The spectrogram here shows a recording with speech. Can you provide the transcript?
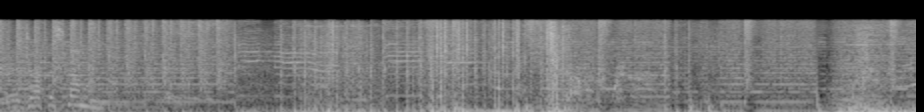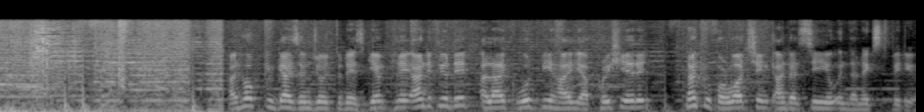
The airdrop is coming. I hope you guys enjoyed today's gameplay and if you did, a like would be highly appreciated. Thank you for watching and I'll see you in the next video.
